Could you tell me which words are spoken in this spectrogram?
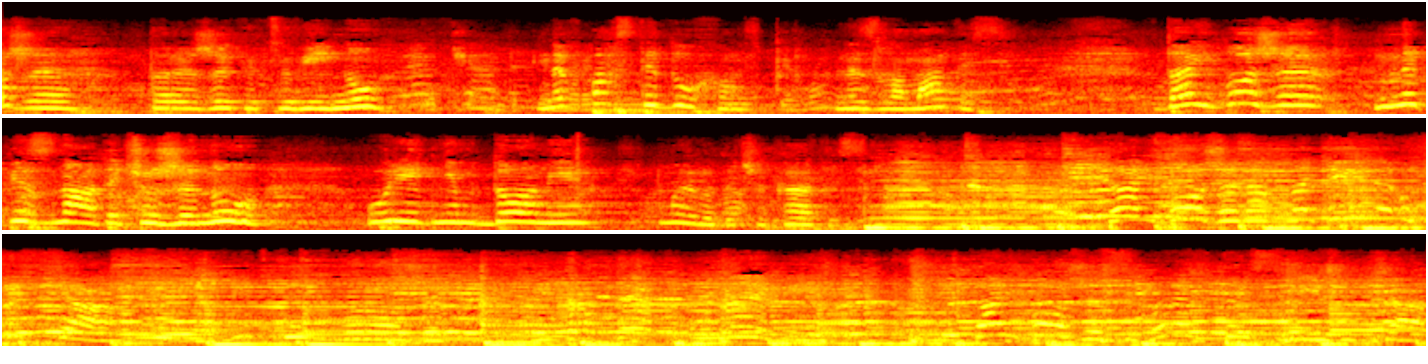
Дай Боже пережити цю війну, не впасти духом, не зламатись. Дай Боже не пізнати чужину у ріднім домі миру дочекатись. Дай Боже нам надійне укриття від куль ворожих, від ракет у небі. Дай Боже зберегти свої життя,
